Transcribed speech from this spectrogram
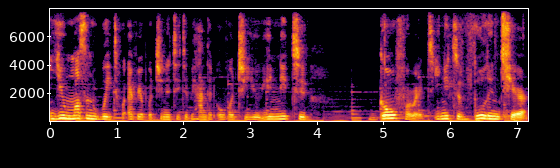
you mustn't wait for every opportunity to be handed over to you. You need to go for it. You need to volunteer.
